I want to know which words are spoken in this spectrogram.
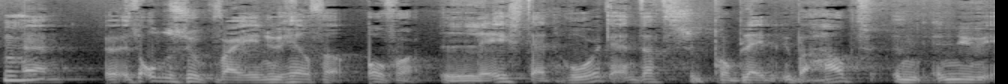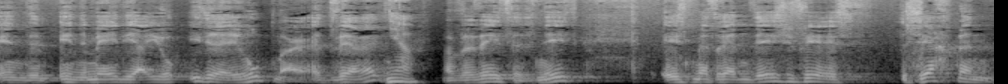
Mm -hmm. um, het onderzoek waar je nu heel veel over leest en hoort, en dat is het probleem überhaupt nu in de, in de media. Iedereen roept maar, het werkt, ja. maar we weten het niet. Is met remdesivir is, zegt men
